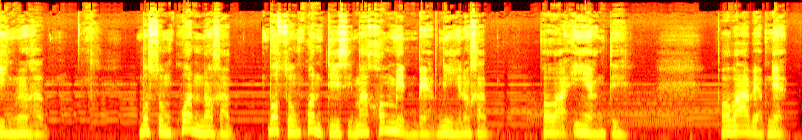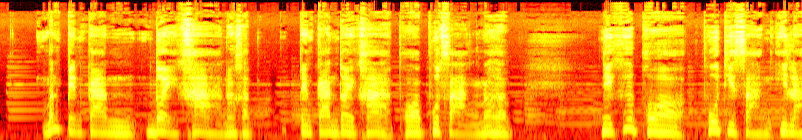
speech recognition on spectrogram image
ริงๆเนาะครับบ่สมควรเนาะครับบ่สมควรที่สิมาคอมเมนต์แบบนี้เนาะครับ เพราะว่าอีหยังติ เพราะว่าแบบเนี้ยมันเป็นการด้อยค่านะครับ เป็นการด้อยค่าพอผู้สั่งนะครับ นี่คือพอผู้ที่สั่งอีหลา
